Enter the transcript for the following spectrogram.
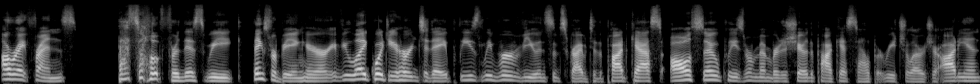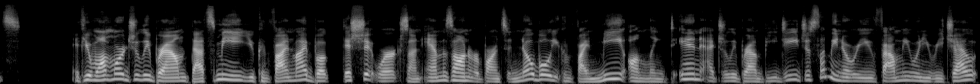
All right, friends. That's all for this week. Thanks for being here. If you like what you heard today, please leave a review and subscribe to the podcast. Also, please remember to share the podcast to help it reach a larger audience. If you want more Julie Brown, that's me. You can find my book, This Shit Works, on Amazon or Barnes & Noble. You can find me on LinkedIn at Julie Brown BD. Just let me know where you found me when you reach out.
